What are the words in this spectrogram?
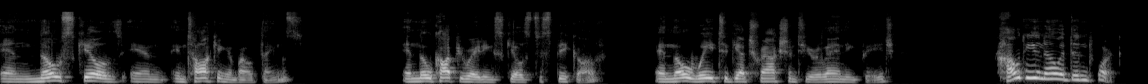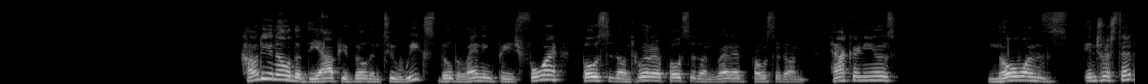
and no skills in in talking about things and no copywriting skills to speak of and no way to get traction to your landing page how do you know it didn't work? How do you know that the app you build in two weeks, build a landing page for, posted on Twitter, posted on Reddit, posted on Hacker News, no one's interested?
